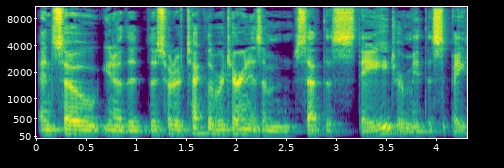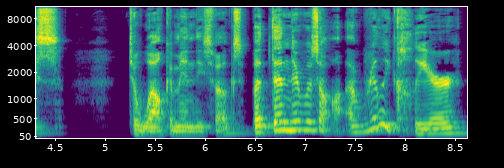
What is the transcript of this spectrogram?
And so, you know, the the sort of tech libertarianism set the stage or made the space to welcome in these folks. But then there was a, a really clear,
